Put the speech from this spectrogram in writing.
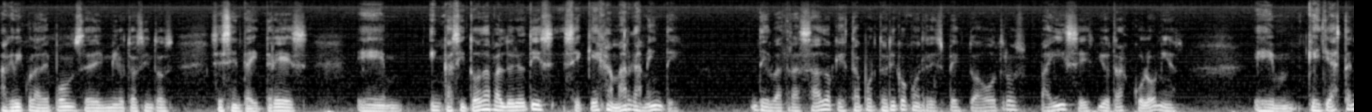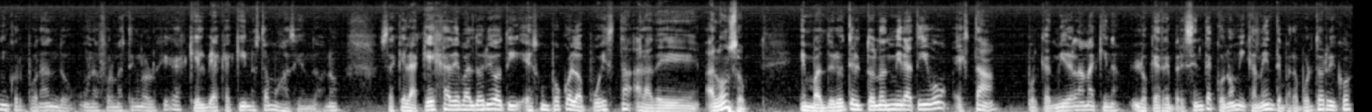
agrícola de Ponce de 1863. Eh, en casi todas Valdoriotti se queja amargamente de lo atrasado que está Puerto Rico con respecto a otros países y otras colonias eh, que ya están incorporando unas formas tecnológicas que él vea que aquí no estamos haciendo. ¿no? O sea que la queja de Valdoriotti es un poco la opuesta a la de Alonso. En Valdoriotti el tono admirativo está porque admira la máquina, lo que representa económicamente para Puerto Rico,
